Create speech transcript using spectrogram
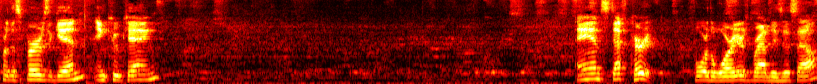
for the Spurs again, in Kang. And Steph Curry for the Warriors, Bradley Zissou.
